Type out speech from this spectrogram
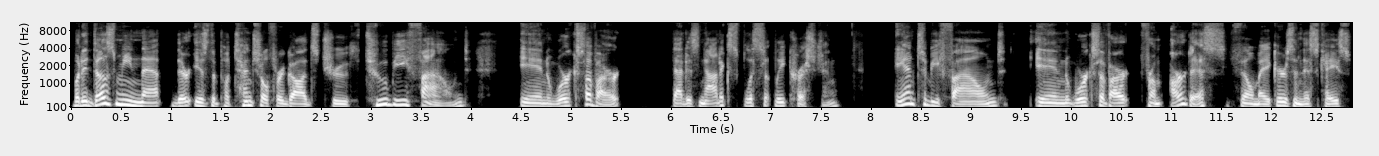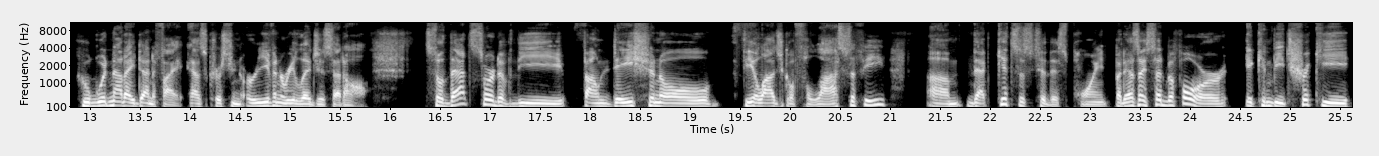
but it does mean that there is the potential for God's truth to be found in works of art that is not explicitly Christian and to be found in works of art from artists, filmmakers in this case, who would not identify as Christian or even religious at all. So that's sort of the foundational theological philosophy um, that gets us to this point. But as I said before, it can be tricky.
